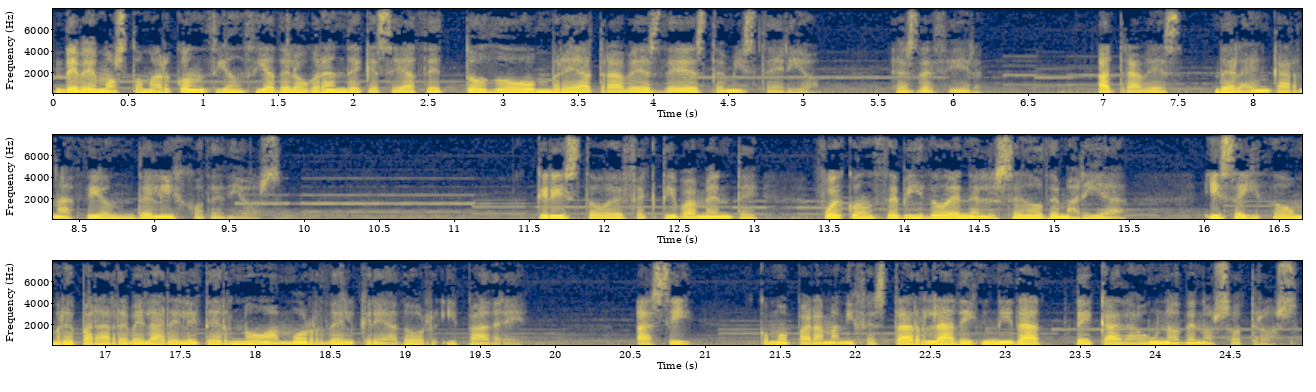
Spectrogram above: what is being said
debemos tomar conciencia de lo grande que se hace todo hombre a través de este misterio, es decir, a través de la encarnación del Hijo de Dios. Cristo efectivamente fue concebido en el seno de María y se hizo hombre para revelar el eterno amor del Creador y Padre, así como para manifestar la dignidad de cada uno de nosotros.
